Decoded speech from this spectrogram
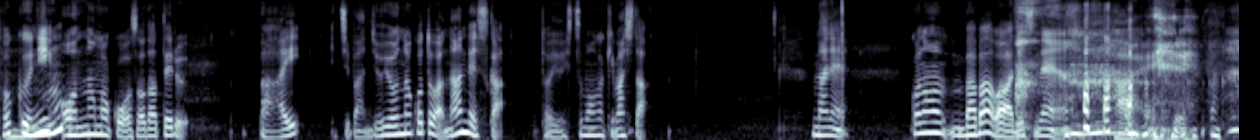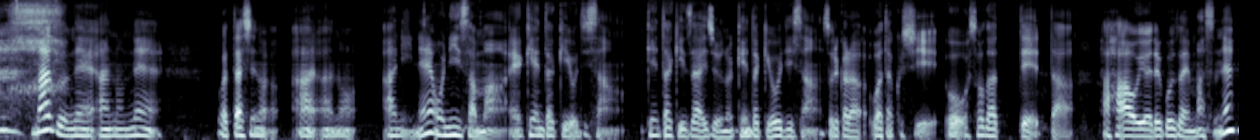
特に女の子を育てる場合一番重要なことは何ですか？という質問が来ました。まあねこのババアはですねはい。まずねあのね私のああの兄ねお兄様えーケンタッキーおじさんケンタッキー在住のケンタッキーおじさんそれから私を育てた母親でございますね。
